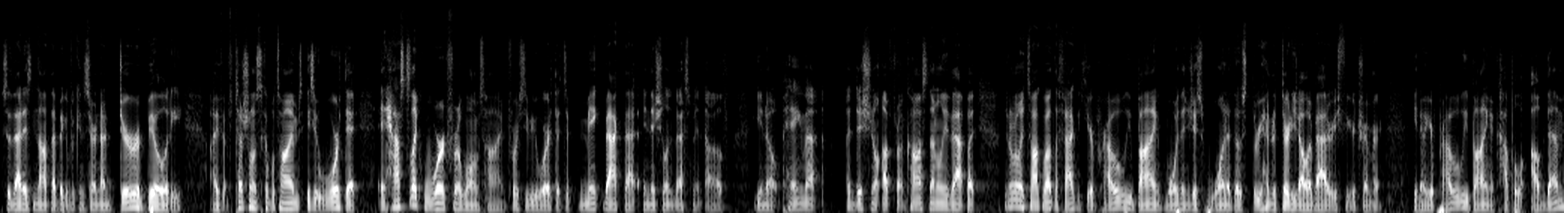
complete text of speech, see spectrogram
So that is not that big of a concern. Now durability. I've, I've touched on this a couple times. Is it worth it? It has to like work for a long time for it to be worth it to make back that initial investment of you know paying that additional upfront cost. Not only that, but they don't really talk about the fact that you're probably buying more than just one of those $330 batteries for your trimmer. You know, you're probably buying a couple of them,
